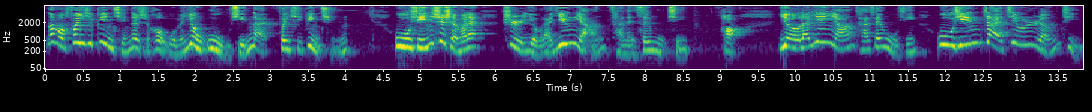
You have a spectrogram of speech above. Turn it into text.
那么分析病情的时候，我们用五行来分析病情。五行是什么呢？是有了阴阳才能生五行。好，有了阴阳才生五行。五行在进入人体，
